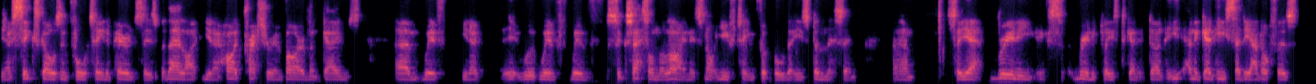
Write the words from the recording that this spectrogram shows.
you know, six goals in 14 appearances, but they're like, you know, high pressure environment games um, with, you know, it, with with success on the line. It's not youth team football that he's done this in. Um, so yeah, really, really pleased to get it done. He, and again, he said he had offers.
